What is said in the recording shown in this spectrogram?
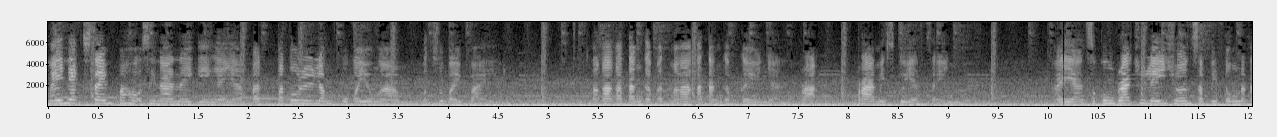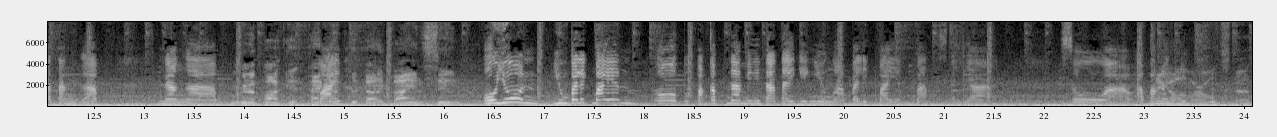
May next time pa ho si Nanay. Ayan, pat patuloy lang po kayong um, magsubaybay. Makakatanggap at makakatanggap kayo niyan. Pra- promise ko yan sa inyo. Ayan, so congratulations sa pitong nakatanggap ng ah, We're gonna pocket, pack Five. up the balikbayan soon. Oh, yun. Yung balikbayan, oh, pakap namin ni Tatay Ging yung uh, balikbayan box. Ayan. So, uh, Take abangan all niyo. of our old stuff.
